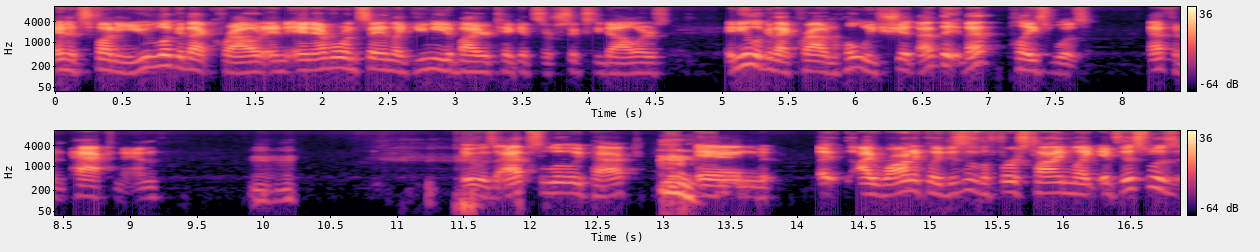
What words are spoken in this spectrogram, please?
And it's funny, you look at that crowd, and, and everyone's saying like you need to buy your tickets; they're sixty dollars. And you look at that crowd, and holy shit, that that place was effing packed, man. Mhm. It was absolutely packed. and uh, ironically, this is the first time. Like, if this was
